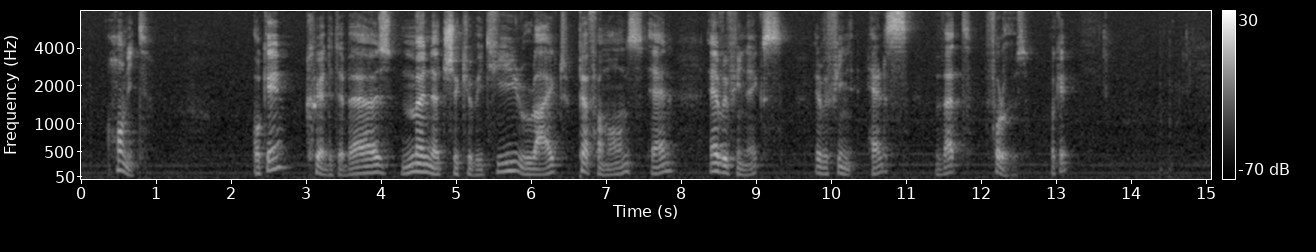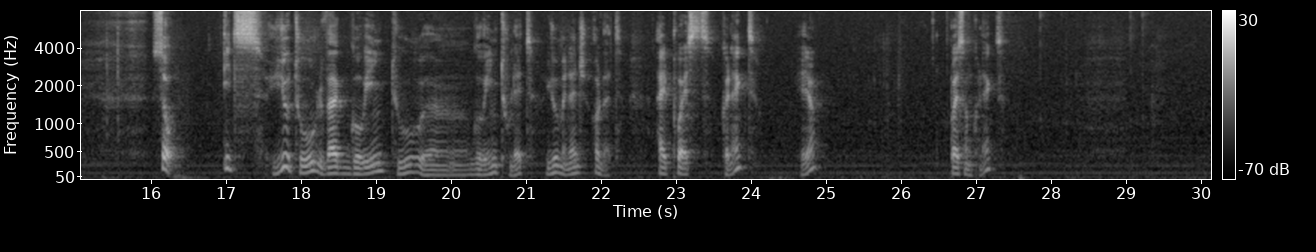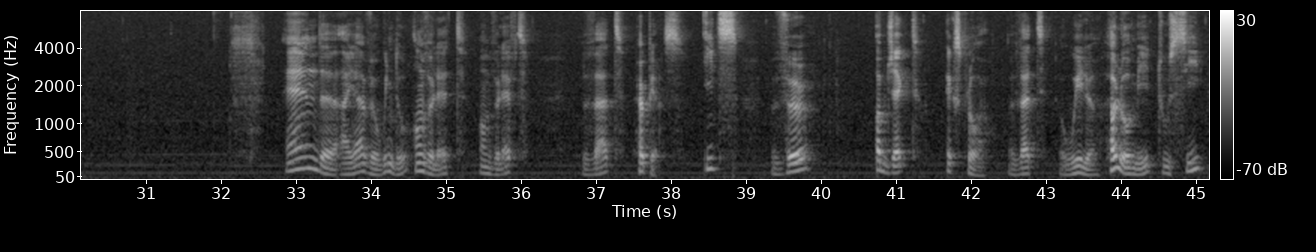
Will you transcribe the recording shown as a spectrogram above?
on it. Okay, create database, manage security, write performance, and everything else, everything else that follows. Okay. So it's your tool that going to uh, going to let you manage all that. I press connect here. Press on connect. And uh, I have a window on the left on the left that appears. It's the object explorer that will allow me to see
